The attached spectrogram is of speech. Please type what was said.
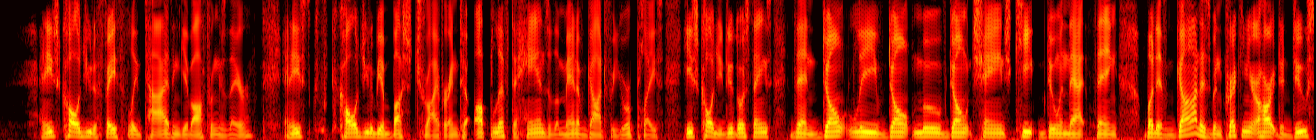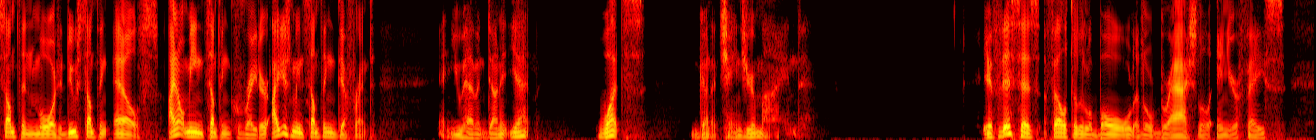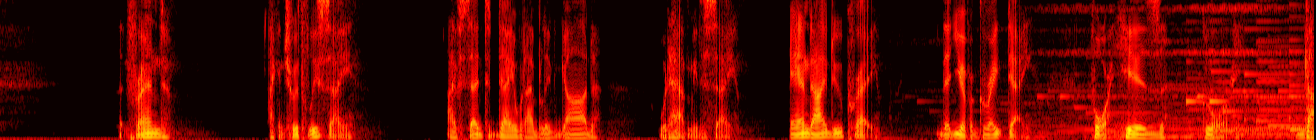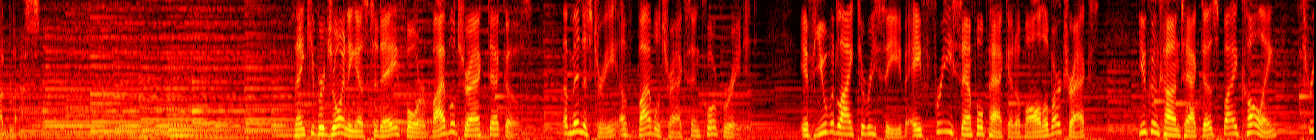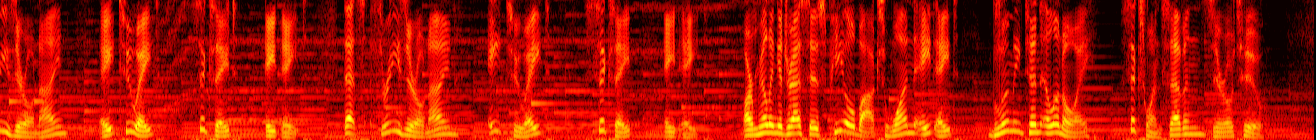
and he's called you to faithfully tithe and give offerings there, and he's called you to be a bus driver and to uplift the hands of the man of God for your place. He's called you to do those things, then don't leave, don't move, don't change, keep doing that thing. But if God has been pricking your heart to do something more, to do something else, I don't mean something greater, I just mean something different, and you haven't done it yet, what's gonna change your mind? If this has felt a little bold, a little brash, a little in your face, then, friend, I can truthfully say I've said today what I believe God would have me to say. And I do pray that you have a great day for His glory. God bless. Thank you for joining us today for Bible Tract Echoes a ministry of Bible Tracts Incorporated. If you would like to receive a free sample packet of all of our tracts, you can contact us by calling 309 828 6888. That's 309 828 6888. Our mailing address is P.O. Box 188, Bloomington, Illinois 61702.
